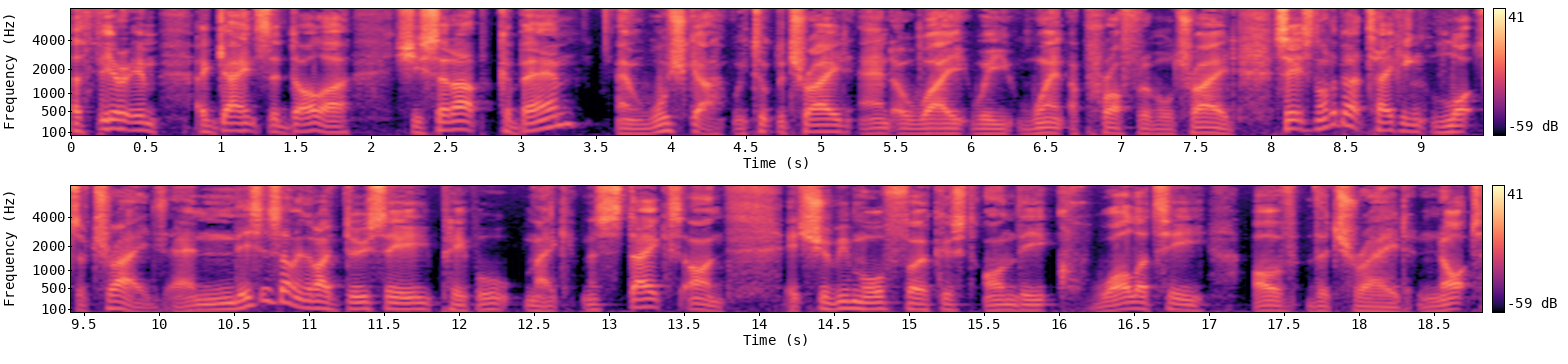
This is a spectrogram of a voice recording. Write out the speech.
Ethereum against the dollar, she set up, kabam, and whooshka, we took the trade and away we went. A profitable trade. See, it's not about taking lots of trades, and this is something that I do see people make mistakes on. It should be more focused on the quality of the trade, not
